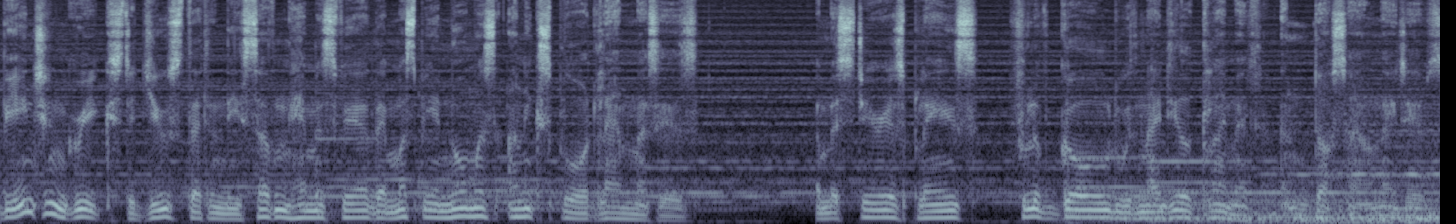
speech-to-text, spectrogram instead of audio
The ancient Greeks deduced that in the southern hemisphere there must be enormous unexplored landmasses. A mysterious place full of gold with an ideal climate and docile natives.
